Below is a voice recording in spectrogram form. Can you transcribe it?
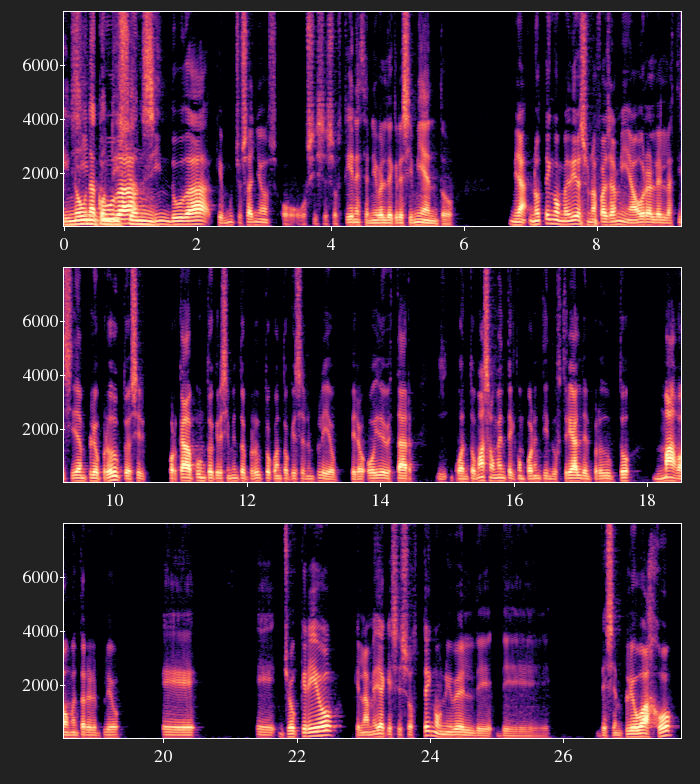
Y no una condición. Sin duda que muchos años, o, si se sostiene este nivel de crecimiento, mira, no tengo medidas, es una falla mía. Ahora la elasticidad empleo-producto, es decir, por cada punto de crecimiento del producto, cuánto que es el empleo, pero hoy debe estar, y cuanto más aumente el componente industrial del producto, más va a aumentar el empleo. Eh, eh, yo creo que en la medida que se sostenga un nivel de desempleo bajo,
